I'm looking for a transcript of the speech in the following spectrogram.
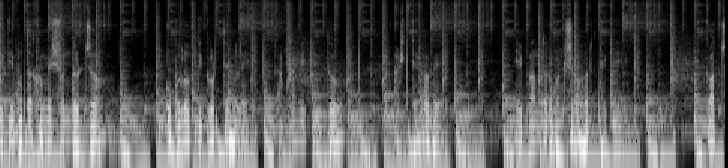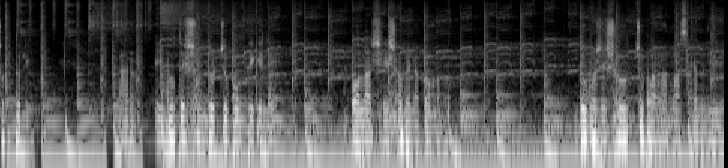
এই দেবতাখমের সৌন্দর্য উপলব্ধি করতে হলে আপনাকে কিন্তু আসতে হবে এই বান্দরবন শহর থেকে কচ্ছপতলি। আর এই পথের সৌন্দর্য বলতে গেলে বলা শেষ হবে না কখনো। দুপাশে সুউচ্চ পাহাড় মাঝখান দিয়ে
